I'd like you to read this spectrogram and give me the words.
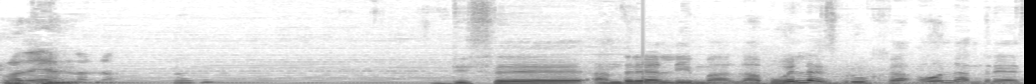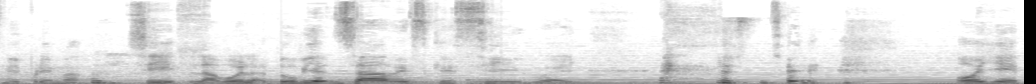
rodeándonos. Dice Andrea Lima, ¿la abuela es bruja? Hola Andrea, es mi prima. Sí, la abuela. Tú bien sabes que sí, güey. Este, oye,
